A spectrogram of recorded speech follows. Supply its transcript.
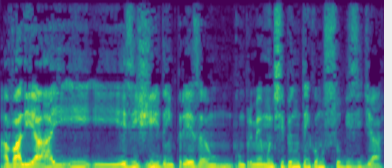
avaliar e, e- e exigir da empresa um cumprimento. O município não tem como subsidiar,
